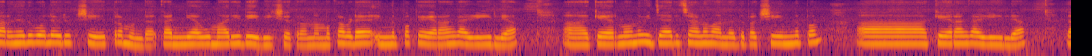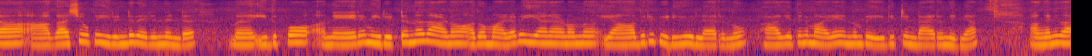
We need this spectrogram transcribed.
പറഞ്ഞതുപോലെ ഒരു ക്ഷേത്രമുണ്ട്. കന്യാകുമാരി ദേവി ക്ഷേത്രം. നമുക്കവിടെ ഇന്നിപ്പോൾ കയറാൻ കഴിയില്ല. കയറണമെന്ന് വിചാരിച്ചാണ് വന്നത്. പക്ഷേ ഇന്നിപ്പം കയറാൻ കഴിയില്ല. ദാ ആകാശമൊക്കെ ഇരുണ്ട് വരുന്നുണ്ട്. ഇതിപ്പോൾ നേരം ഇരുട്ടുന്നതാണോ അതോ മഴ പെയ്യാനാണോ എന്ന് യാതൊരു പിടിയുമില്ലായിരുന്നു ഭാഗ്യത്തിന് മഴയൊന്നും പെയ്തിട്ടുണ്ടായിരുന്നില്ല. അങ്ങനെ ഇതാ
